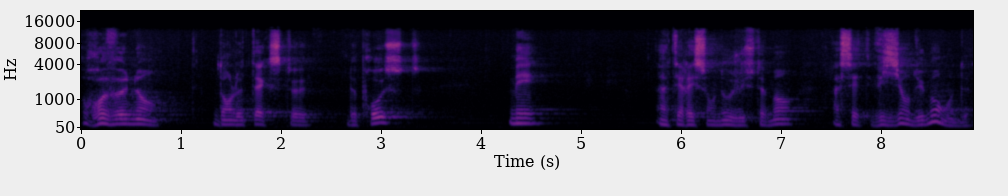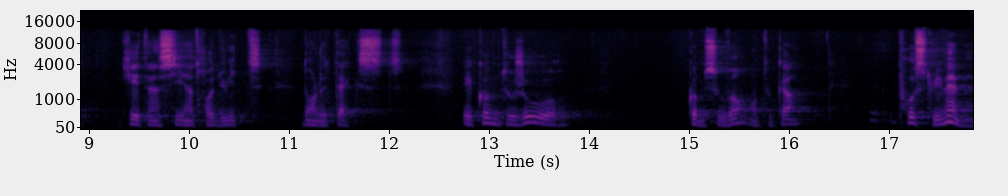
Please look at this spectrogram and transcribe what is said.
revenant dans le texte de Proust, mais intéressons-nous justement à cette vision du monde qui est ainsi introduite dans le texte. Et comme toujours, comme souvent en tout cas, Proust lui-même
